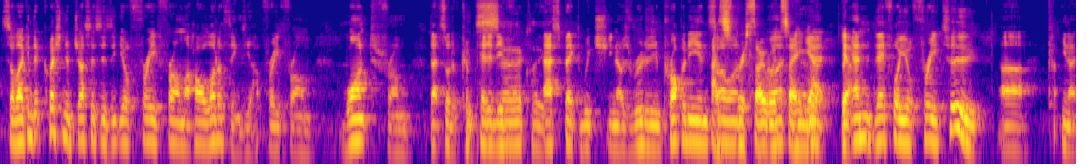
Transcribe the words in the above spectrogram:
So, like, in the question of justice is that you're free from a whole lot of things. You're free from want, from that sort of competitive Exactly. aspect, which, you know, is rooted in property and so As on. Rousseau would right? say, yeah, But- yeah. And therefore, you're free to, uh, you know,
